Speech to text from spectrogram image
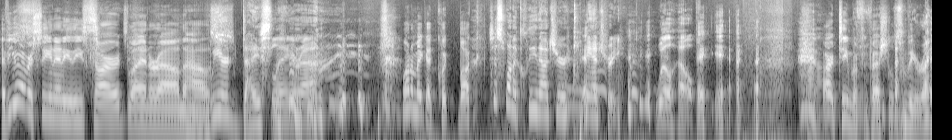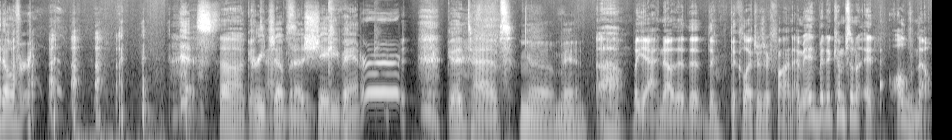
Have you ever seen any of these cards lying around the house? Weird dice laying around. Want to make a quick buck? Just want to clean out your pantry. We'll help. Yeah, Our team of professionals will be right over. Oh, good Reach up in a shady van. Good times. oh man. Oh, but yeah, no, the, the, the, the collectors are fun. I mean, but it comes in it, all of them though.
